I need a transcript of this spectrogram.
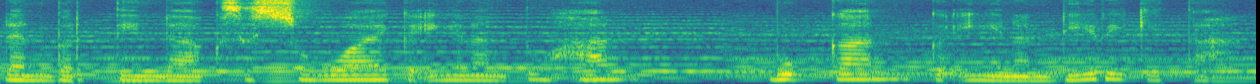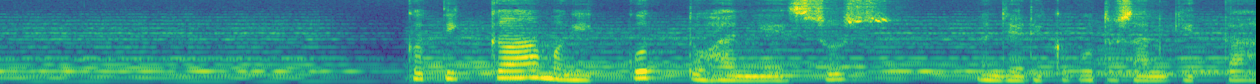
dan bertindak sesuai keinginan Tuhan, bukan keinginan diri kita. Ketika mengikut Tuhan Yesus menjadi keputusan kita,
